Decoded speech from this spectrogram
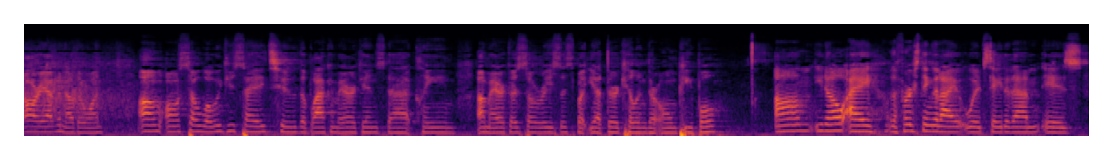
Sorry, I have another one. Um, also, what would you say to the black Americans that claim America is so racist, but yet they're killing their own people? Um, you know, I the first thing that I would say to them is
